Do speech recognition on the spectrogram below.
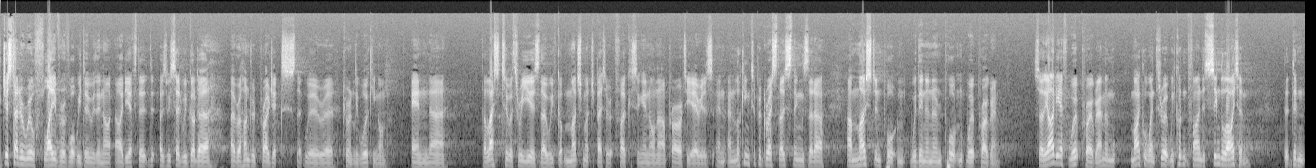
We've just had a real flavour of what we do within IDF. The, the, as we said, we've got uh, over 100 projects that we're uh, currently working on. And uh, the last two or three years, though, we've got much, much better at focusing in on our priority areas and, and looking to progress those things that are, are most important within an important work program. So the IDF work program, and Michael went through it, we couldn't find a single item that didn't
